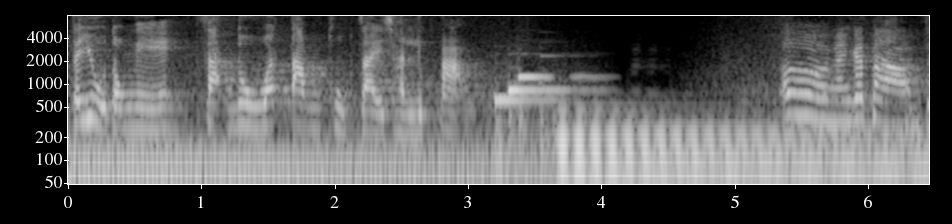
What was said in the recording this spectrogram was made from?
แต่แต่อยู่ตรงนี้จะดูว่าตำถูกใจฉันหรือเปล่า เออ งั้นก็ตามใจ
